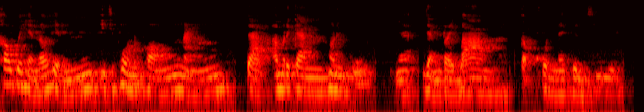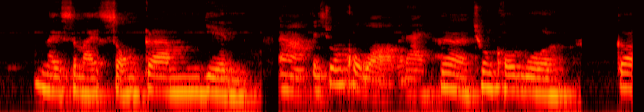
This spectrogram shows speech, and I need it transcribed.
เข้าไปเห็นแล้วเห็นอิทธิพลของหนังจากอเมริกันฮอลลีวูดเนี่ยอย่างไรบ้างกับคนในพื้นที่ ในสมัยสงครามเย็นอ่าเป็นช่วง Cold War ก็ได้ค่ะเอ่อช่วงโค d วอ r ก็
